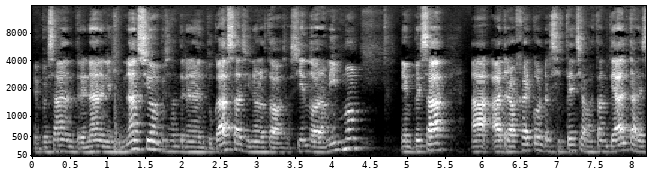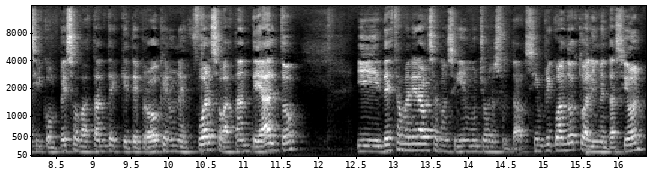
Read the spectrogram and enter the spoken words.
Empezar a entrenar en el gimnasio, empezar a entrenar en tu casa, si no lo estabas haciendo ahora mismo. Empezar a, a, trabajar con resistencias bastante altas, es decir, con pesos bastante que te provoquen un esfuerzo bastante alto y de esta manera vas a conseguir muchos resultados, siempre y cuando tu alimentación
